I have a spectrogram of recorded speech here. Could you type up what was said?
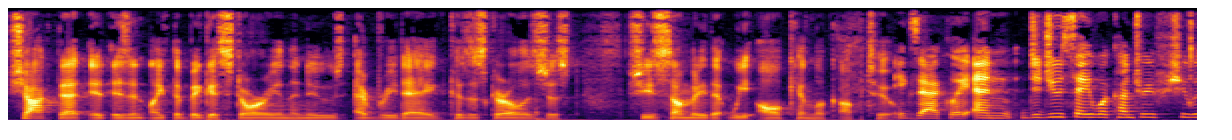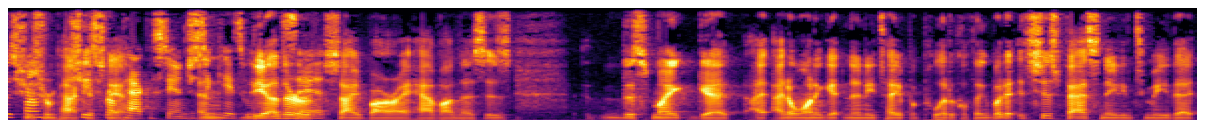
shocked that it isn't like the biggest story in the news every day because this girl is just she's somebody that we all can look up to. Exactly. And did you say what country she was from? She's from Pakistan. She's from Pakistan, just And in case we the didn't other sidebar I have on this is this might get I, I don't want to get in any type of political thing, but it's just fascinating to me that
